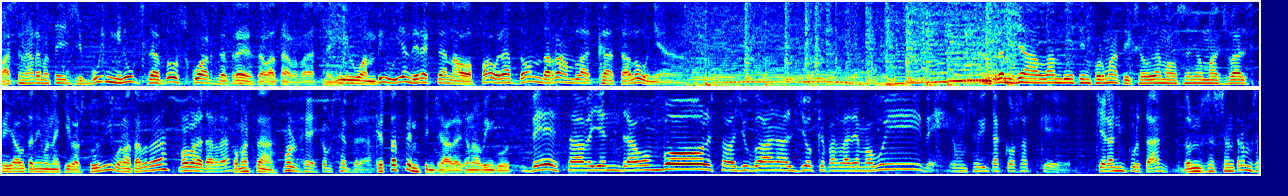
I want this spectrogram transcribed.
Passen ara mateix 8 minuts de dos quarts de 3 de la tarda. Seguiu en viu i en directe en el Power Up d'Onda Rambla, Catalunya. Entrem ja a l'àmbit informàtic. Saludem el senyor Max Valls, que ja el tenim aquí a l'estudi. Bona tarda. Molt bona tarda. Com està? Molt bé, com sempre. Què està fent fins ara, que no ha vingut? Bé, estava veient Dragon Ball, estava jugant al joc que parlarem avui... Bé, un seguit de coses que, que eren importants. Doncs centrem-nos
